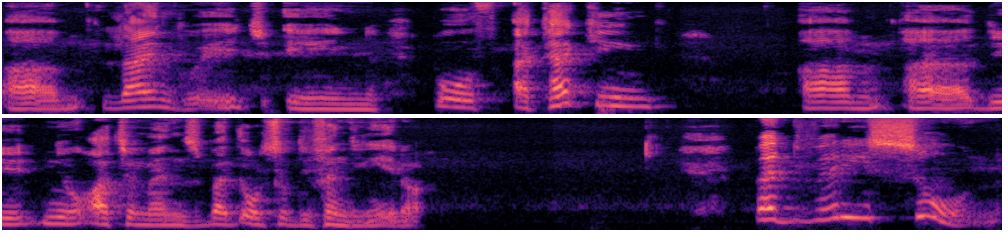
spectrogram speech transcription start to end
um, language in both attacking um, uh, the new Ottomans, but also defending Iran. But very soon,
